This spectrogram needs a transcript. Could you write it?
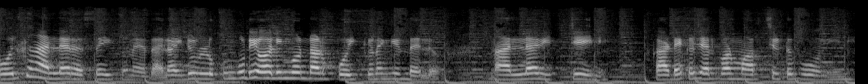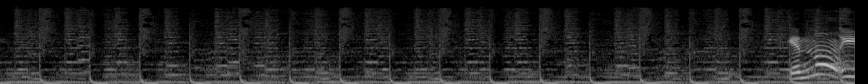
ഓൽക്ക് നല്ല രസമായിക്കണം ഏതായാലും അതിന്റെ ഉള്ളിക്കും കൂടി ഓലയും കൊണ്ടാണ് പോയിക്കണമെങ്കിൽ ഉണ്ടല്ലോ നല്ല വിറ്റേനി. കടയൊക്കെ ചിലപ്പോൾ മറിച്ചിട്ട് പോന്നീനി. എന്നും ഈ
